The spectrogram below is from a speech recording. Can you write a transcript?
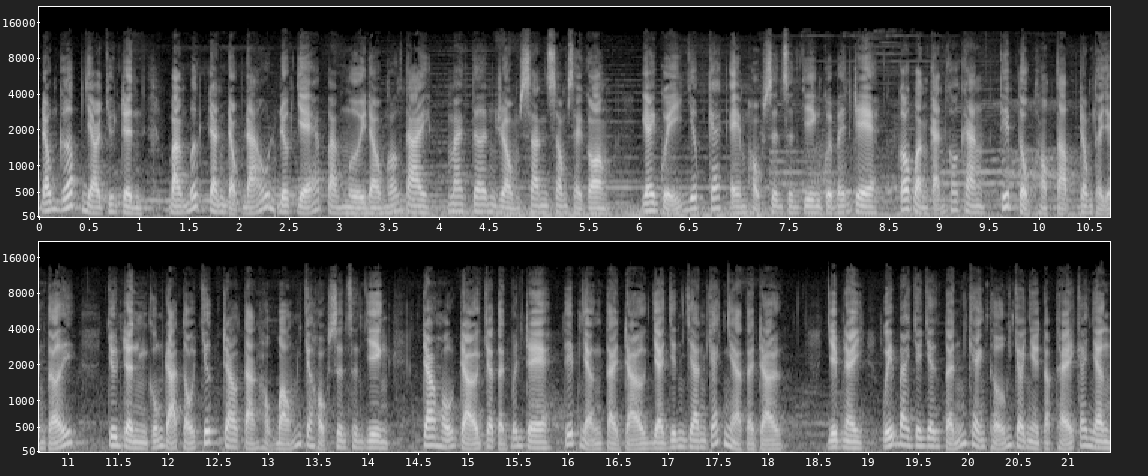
đóng góp vào chương trình bằng bức tranh độc đáo được vẽ bằng 10 đầu ngón tay mang tên Rồng xanh sông Sài Gòn gây quỹ giúp các em học sinh sinh viên quê Bến Tre có hoàn cảnh khó khăn tiếp tục học tập trong thời gian tới. Chương trình cũng đã tổ chức trao tặng học bổng cho học sinh sinh viên, trao hỗ trợ cho tỉnh Bến Tre tiếp nhận tài trợ và vinh danh các nhà tài trợ. Dịp này, Ủy ban nhân dân tỉnh khen thưởng cho nhiều tập thể cá nhân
